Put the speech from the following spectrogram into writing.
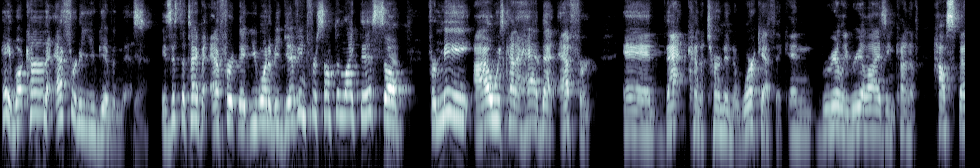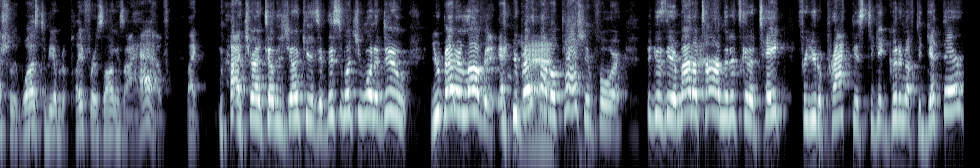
Hey, what kind of effort are you giving this? Is this the type of effort that you want to be giving for something like this? So Yeah. for me, I always kind of had that effort and that kind of turned into work ethic and really realizing kind of how special it was to be able to play for as long as I have. I try to tell these young kids, if this is what you want to do, you better love it and you better Yeah. have a passion for it because the amount of time that it's going to take for you to practice to get good enough to get there,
